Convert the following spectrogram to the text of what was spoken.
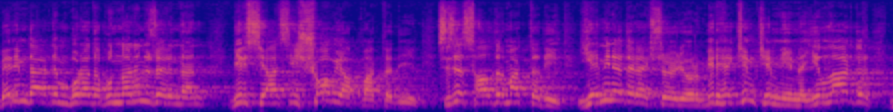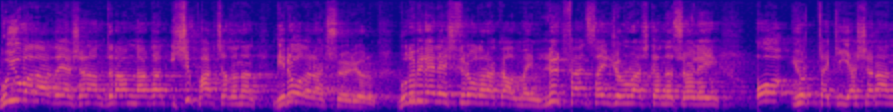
Benim derdim burada bunların üzerinden bir siyasi şov yapmak da değil. Size saldırmak da değil. Yemin ederek söylüyorum bir hekim kimliğimle yıllardır bu yuvalarda yaşanan dramlardan içi parçalanan biri olarak söylüyorum. Bunu bir eleştiri olarak almayın. Lütfen Sayın Cumhurbaşkanı'na söyleyin. O yurttaki yaşanan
